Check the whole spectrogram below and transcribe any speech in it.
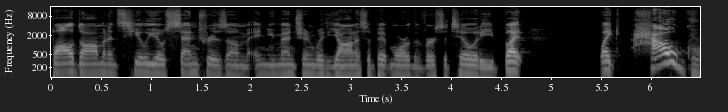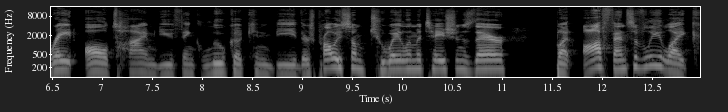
ball dominance, heliocentrism, and you mentioned with Giannis a bit more of the versatility. But like, how great all time do you think Luka can be? There's probably some two way limitations there, but offensively, like,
